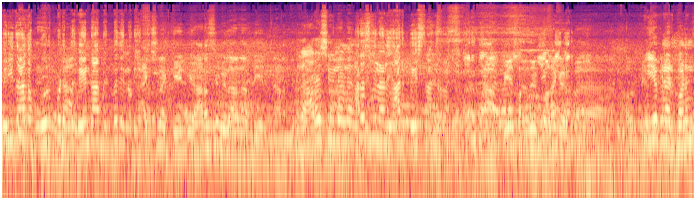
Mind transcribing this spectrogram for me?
பெரிதாக பொருட்படுத்த வேண்டாம் என்பது என்னுடைய. ஆக்சுவலாக கேள்வி அரசு விழாவில் அப்படி நடந்தது அரசு விழாவில் அரசு விழாவில் யார் பேசுனாங்க இயக்குனர் பணம்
